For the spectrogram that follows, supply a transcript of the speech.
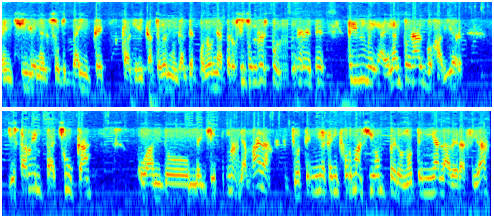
en Chile en el Sub-20 clasificatorio del Mundial de Polonia. Pero sí soy responsable de este y me adelanto en algo, Javier. Yo estaba en Pachuca cuando me hicieron una llamada. Yo tenía esa información, pero no tenía la veracidad.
